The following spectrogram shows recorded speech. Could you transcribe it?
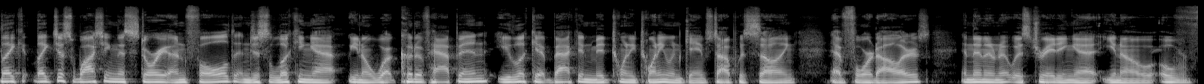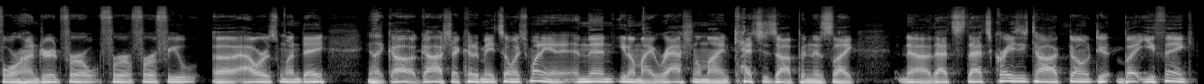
like like just watching this story unfold and just looking at you know what could have happened. You look at back in mid 2020 when GameStop was selling at four dollars, and then when it was trading at you know over 400 for for for a few uh, hours one day, you're like, oh gosh, I could have made so much money, and, and then you know my rational mind catches up and is like, no, that's that's crazy talk. Don't do. But you think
